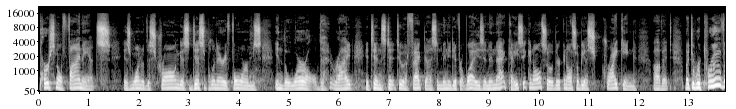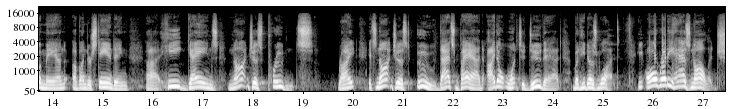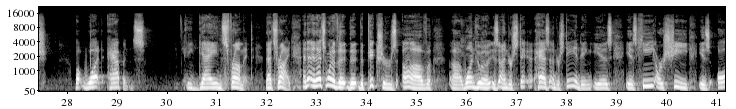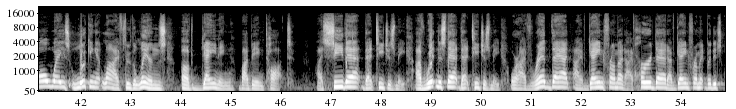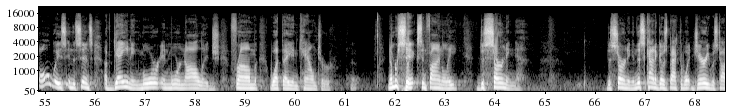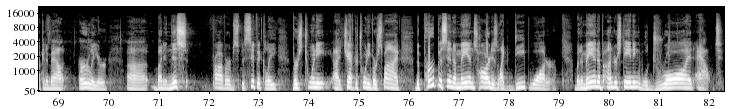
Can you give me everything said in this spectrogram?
personal finance is one of the strongest disciplinary forms in the world, right? It tends to, to affect us in many different ways. And in that case, it can also, there can also be a striking of it. But to reprove a man of understanding, uh, he gains not just prudence, right? It's not just, ooh, that's bad, I don't want to do that, but he does what? He already has knowledge, but what happens? He gains from it. That's right. And, and that's one of the, the, the pictures of uh, one who is understa- has understanding is, is he or she is always looking at life through the lens of gaining by being taught. I see that, that teaches me. I've witnessed that, that teaches me. Or I've read that, I've gained from it, I've heard that, I've gained from it. But it's always in the sense of gaining more and more knowledge from what they encounter. Number six, and finally, discerning. Discerning. And this kind of goes back to what Jerry was talking about earlier. Uh, but in this Proverbs specifically, verse 20, uh, chapter 20, verse 5. The purpose in a man's heart is like deep water, but a man of understanding will draw it out.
